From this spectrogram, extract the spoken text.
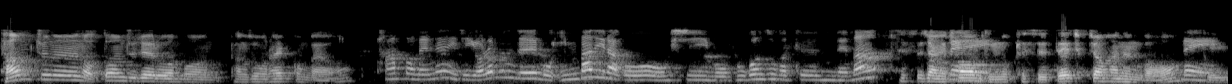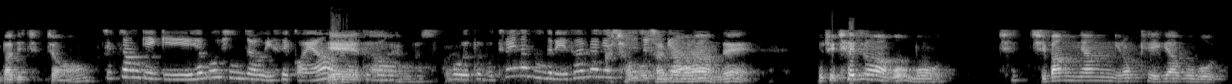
다음 주는 어떤 주제로 한번 방송을 할 건가요? 다음번에는 이제 여러분들 뭐 인바디라고 혹시 뭐 보건소 같은 데나 헬스장에 네. 처음 등록했을 때 측정하는 거, 네. 그 인바디 측정. 측정기기 해보신 적 있을 거예요. 예, 그거 다 해보셨을 거예요. 뭐 옆에 뭐 트레이너분들이 설명해 그렇죠. 뭐 해주시면 설명을 하는데, 솔직히 체중하고 뭐, 체- 지방량 이렇게 얘기하고 뭐,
